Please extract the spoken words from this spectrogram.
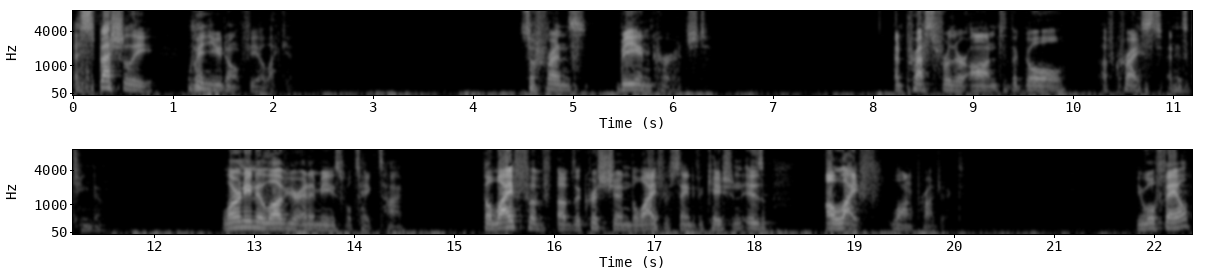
especially when you don't feel like it. So, friends, be encouraged and press further on to the goal of Christ and his kingdom. Learning to love your enemies will take time. The life of, of the Christian, the life of sanctification, is a lifelong project. You will fail,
